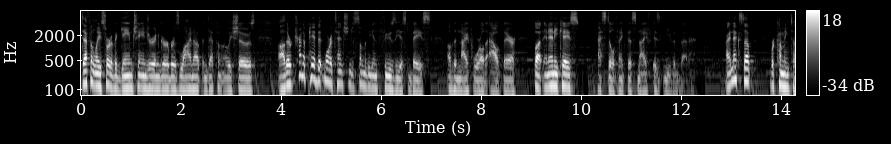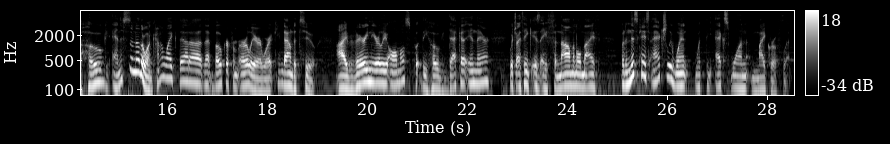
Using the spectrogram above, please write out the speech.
Definitely sort of a game changer in Gerber's lineup and definitely shows uh, they're trying to pay a bit more attention to some of the enthusiast base of the knife world out there. But in any case, I still think this knife is even better. All right, next up, we're coming to Hogue, and this is another one, kind of like that, uh, that Boker from earlier where it came down to two. I very nearly almost put the Hogue Deka in there, which I think is a phenomenal knife, but in this case, I actually went with the X1 Microflip.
